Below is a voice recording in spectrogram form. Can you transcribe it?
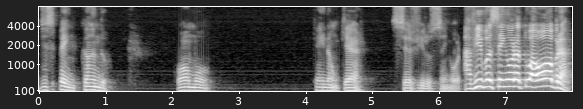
despencando como quem não quer servir o Senhor. Aviva, Senhor, a tua obra.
